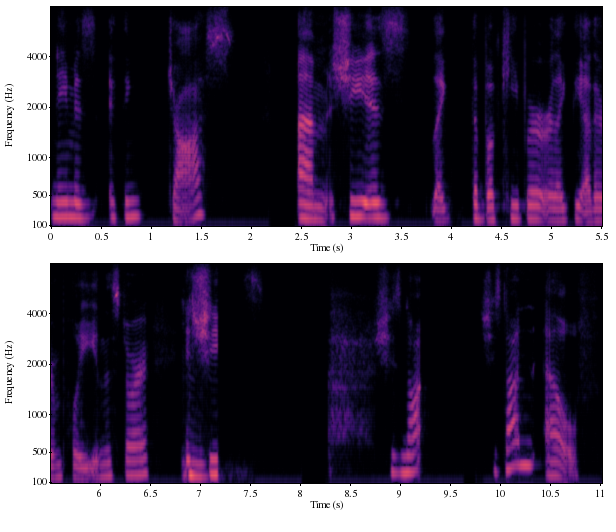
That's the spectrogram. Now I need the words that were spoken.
name is I think Joss. Um, she is like the bookkeeper or like the other employee in the store, and Mhm. she's she's not she's not an elf.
